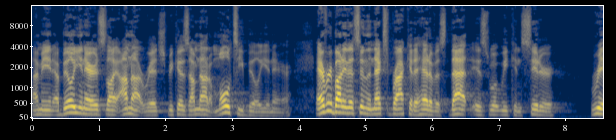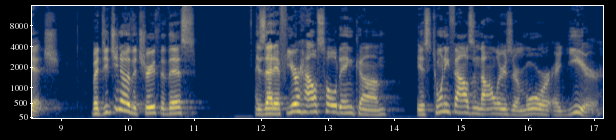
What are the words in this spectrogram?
I mean, a billionaire is like, I'm not rich because I'm not a multi billionaire. Everybody that's in the next bracket ahead of us, that is what we consider rich. But did you know the truth of this? Is that if your household income is $20,000 or more a year,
